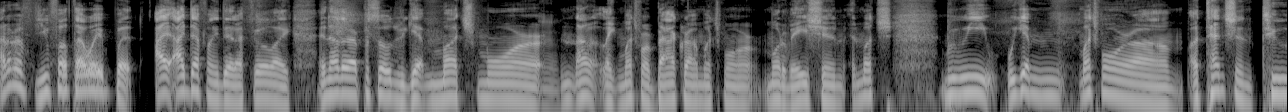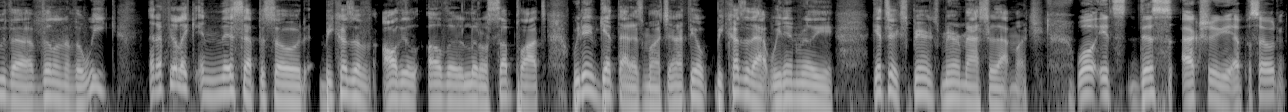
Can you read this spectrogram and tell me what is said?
I don't know if you felt that way, but I, I definitely did. I feel like in other episodes we get much more, not like much more background, much more motivation, and much we we get much more um, attention to the villain of the week. And I feel like in this episode, because of all the other little subplots, we didn't get that as much. And I feel because of that, we didn't really get to experience Mirror Master that much. well it's this actually episode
